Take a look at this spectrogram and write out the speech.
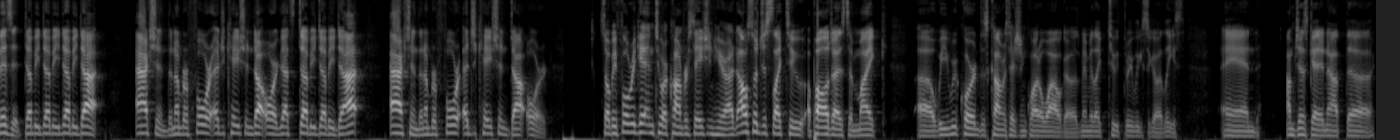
visit www.action, the number 4 education.org. That's www.action, the number 4 education.org. So before we get into our conversation here, I'd also just like to apologize to Mike. Uh, we recorded this conversation quite a while ago. Maybe like two, three weeks ago at least, and I'm just getting out the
